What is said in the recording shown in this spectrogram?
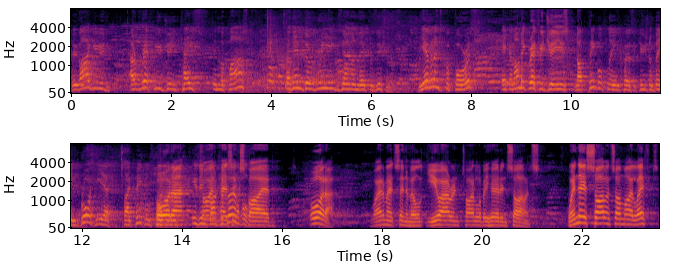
who've argued a refugee case in the past, for them to re-examine their position. The evidence before us, economic refugees, not people fleeing persecution, and being brought here by people's Order. is Time has expired. Order. Wait a minute, Senator Milne. You are entitled to be heard in silence. When there's silence on my left,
